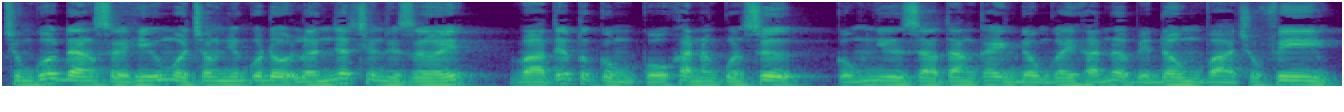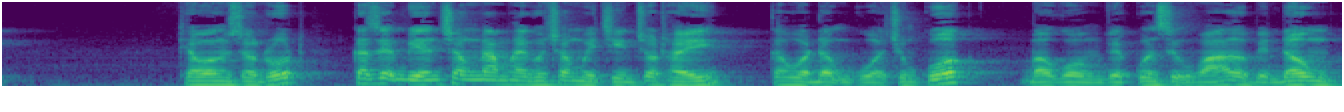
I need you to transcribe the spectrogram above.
Trung Quốc đang sở hữu một trong những quân đội lớn nhất trên thế giới và tiếp tục củng cố khả năng quân sự cũng như gia tăng các hành động gây hấn ở Biển Đông và châu Phi. Theo ông Sorot, các diễn biến trong năm 2019 cho thấy các hoạt động của Trung Quốc, bao gồm việc quân sự hóa ở Biển Đông,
